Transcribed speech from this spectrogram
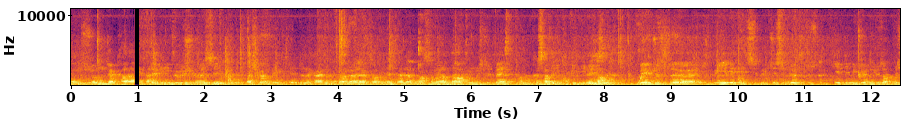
komisyonunca karar talebinin görüşülmesi. Başkanım, eklenek ayrıntılarla alakalı detaylar masalara dağıtılmıştır. Ben kısa bir iki bilgi vereyim. Mevcut e, Ünye Belediyesi bütçesi 447 milyon 160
